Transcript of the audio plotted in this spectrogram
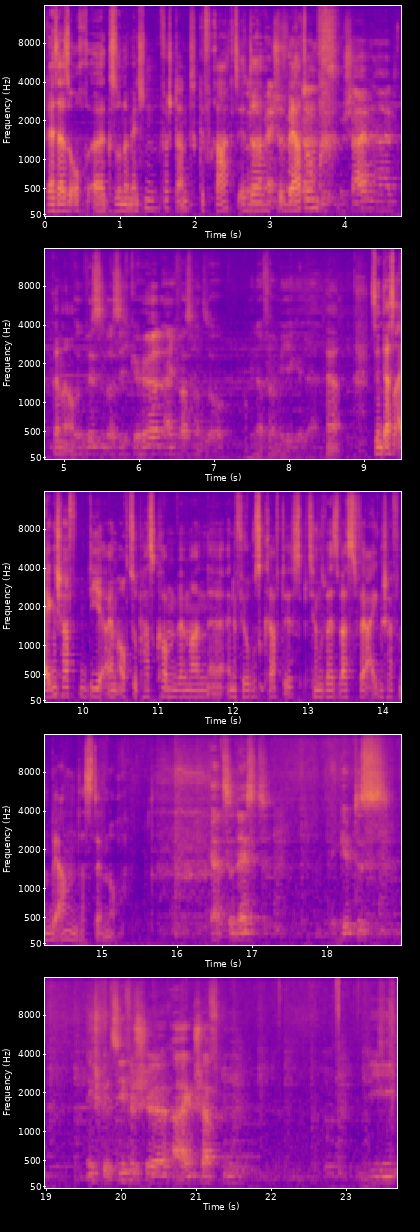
Da ist also auch äh, gesunder Menschenverstand gefragt in der Bewertung. Bescheidenheit genau. und wissen, was sich gehört, eigentlich was man so in der Familie gelernt hat. Ja. Sind das Eigenschaften, die einem auch zu Pass kommen, wenn man äh, eine Führungskraft ist? Beziehungsweise was für Eigenschaften wären das denn noch? Ja, zunächst gibt es nicht spezifische Eigenschaften, die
